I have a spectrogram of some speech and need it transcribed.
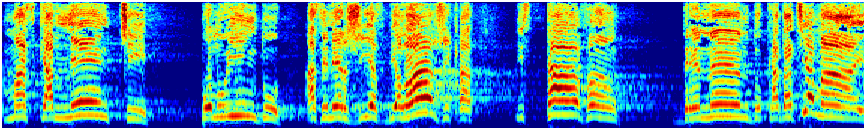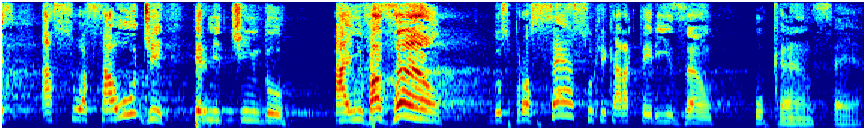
mas que a mente, poluindo as energias biológicas, estavam drenando cada dia mais a sua saúde, permitindo a invasão dos processos que caracterizam o câncer.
